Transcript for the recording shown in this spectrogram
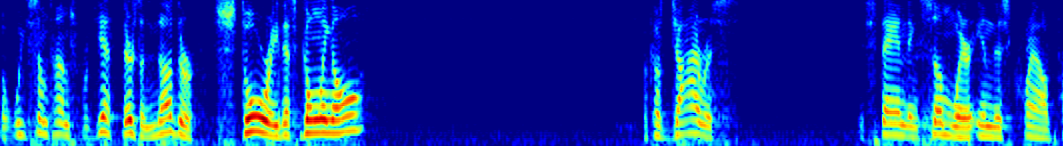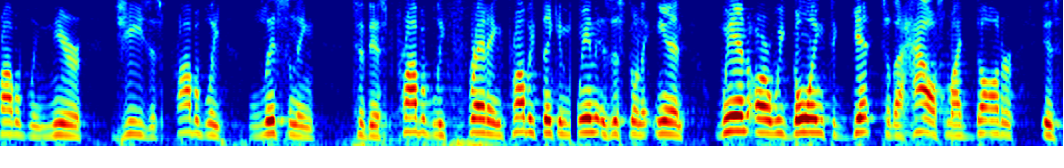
But we sometimes forget there's another story that's going on. Because Jairus is standing somewhere in this crowd, probably near Jesus, probably listening to this, probably fretting, probably thinking, when is this going to end? When are we going to get to the house? My daughter is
